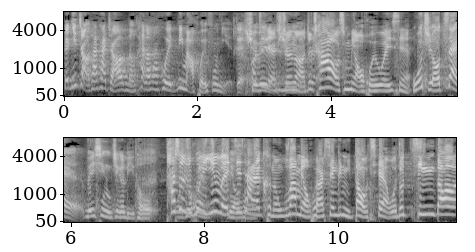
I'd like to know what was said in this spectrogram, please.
儿。你找他，他只要能看到，他会立马回复你。对，哦这学微点点是真的，就叉老师秒回微信，我只要在微信这个里头，他甚至会因为接下来可能无法秒回而先跟你道歉，我都惊到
